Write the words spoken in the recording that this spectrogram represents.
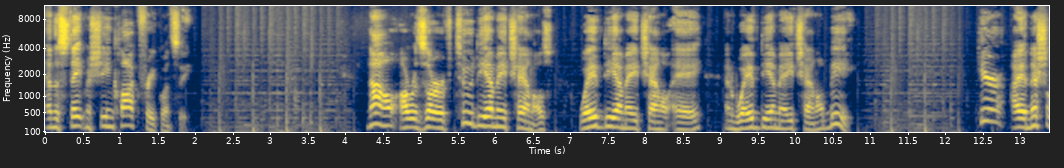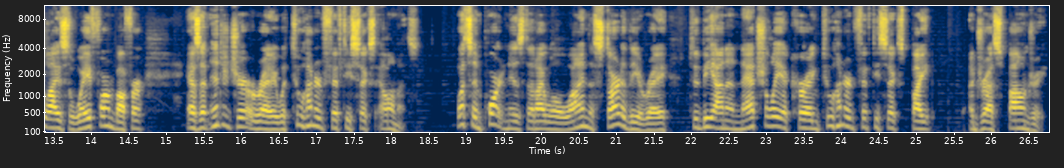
and the state machine clock frequency. Now I'll reserve two DMA channels, Wave DMA channel A and Wave DMA channel B. Here I initialize the waveform buffer as an integer array with 256 elements. What's important is that I will align the start of the array to be on a naturally occurring 256 byte address boundary.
